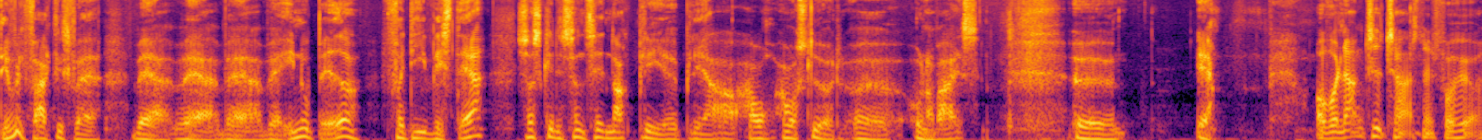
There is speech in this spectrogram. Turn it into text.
Det vil faktisk være, være, være, være, være endnu bedre, fordi hvis det er, så skal det sådan set nok blive, blive af, afsløret øh, undervejs. Øh, ja. Og hvor lang tid tager sådan et forhør,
